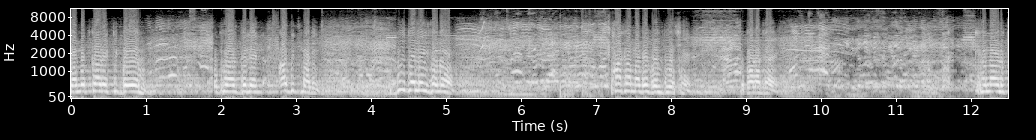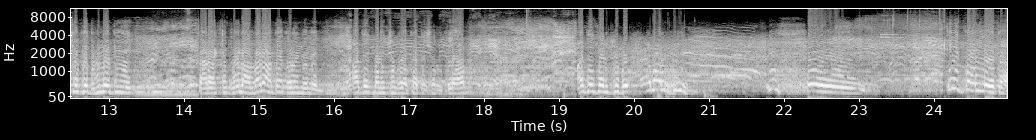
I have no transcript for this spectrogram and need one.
চমৎকার একটি গোল উপহার দিলেন আদিত মারি দুই দলেই যেন ফাঁকা মাঠে গোল দিয়েছে, বলা যায়। খেলার চোখে ধুলো দিয়ে তারা একটি গোল আবার আদায় করে নিলেন। আদিত বাড়ি যুব একাদশের ক্লাব। আদিত বাড়ি যুব আবার কি করল এটা।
